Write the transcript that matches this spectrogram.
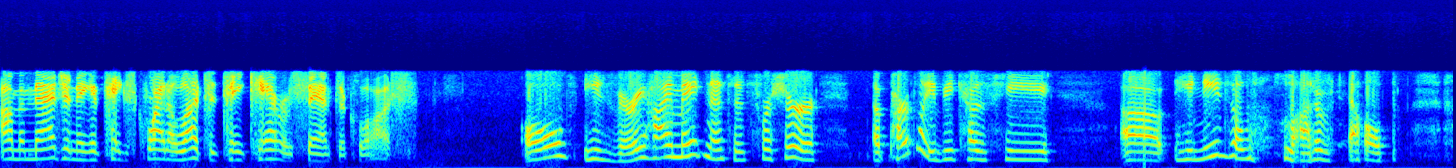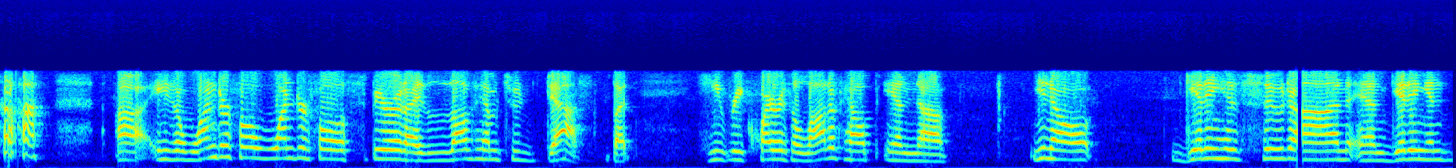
I'm imagining it takes quite a lot to take care of Santa Claus. Oh, he's very high maintenance, it's for sure. Uh, partly because he uh he needs a lot of help. Uh, he's a wonderful, wonderful spirit. I love him to death, but he requires a lot of help in, uh, you know, getting his suit on and getting into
